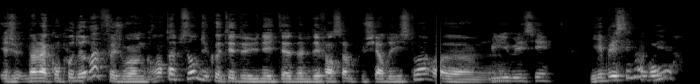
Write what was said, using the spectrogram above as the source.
je- dans la compo de Raph, je vois un grand absent du côté de United, le défenseur le plus cher de l'histoire. euh, il est blessé. il est blessé, Maguire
